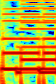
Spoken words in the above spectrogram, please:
you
